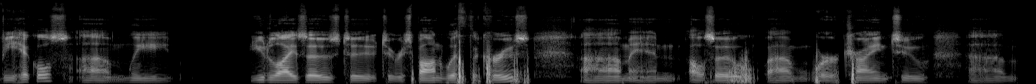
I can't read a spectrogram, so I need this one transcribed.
vehicles. Um, we utilize those to, to respond with the crews. Um, and also, um, we're trying to um,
